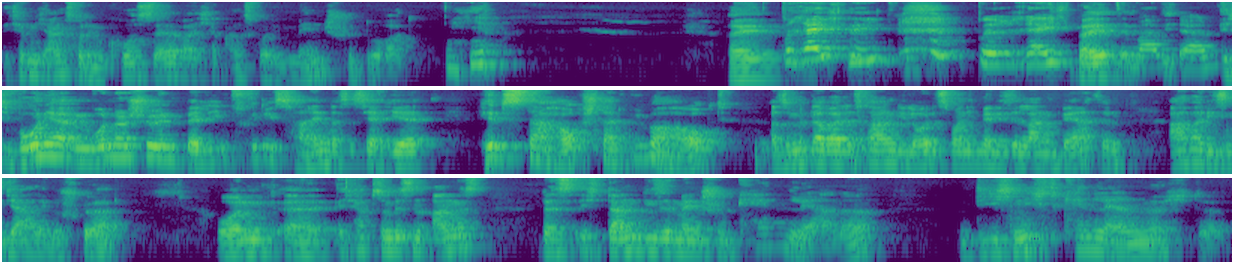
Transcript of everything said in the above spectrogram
ich hab nicht Angst vor dem Kurs selber, ich habe Angst vor den Menschen dort. Ja, Weil berechtigt. Berechtigt, Weil- Sebastian. ich wohne ja im wunderschönen Berlin-Friedrichshain, das ist ja hier hipster Hauptstadt überhaupt. Also mittlerweile tragen die Leute zwar nicht mehr diese langen Bärte, aber die sind ja alle gestört. Und äh, ich habe so ein bisschen Angst, dass ich dann diese Menschen kennenlerne, die ich nicht kennenlernen möchte.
